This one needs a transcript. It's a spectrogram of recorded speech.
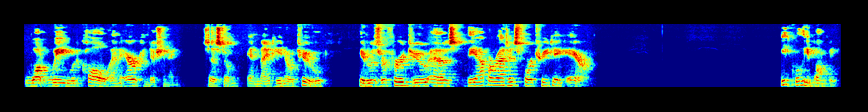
what we would call an air conditioning system in 1902, it was referred to as the apparatus for treating air. Equally bumpy.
